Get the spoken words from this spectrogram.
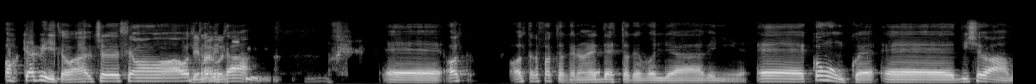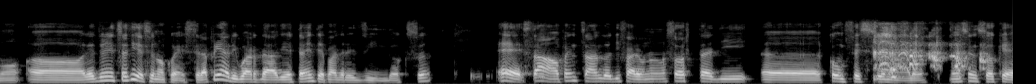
ho capito, ma cioè, siamo a oltre metà. Eh, ol- oltre al fatto che non è detto che voglia venire. Eh, comunque, eh, dicevamo, uh, le due iniziative sono queste. La prima riguarda direttamente Padre Zindox e stavamo pensando di fare una sorta di eh, confessionale, nel senso che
